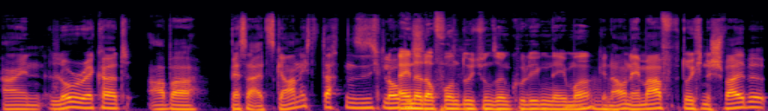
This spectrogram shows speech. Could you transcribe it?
ein Low Record, aber besser als gar nichts, dachten sie sich, glaube ich. Einer davon durch unseren Kollegen Neymar. Genau, Neymar durch eine Schwalbe.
